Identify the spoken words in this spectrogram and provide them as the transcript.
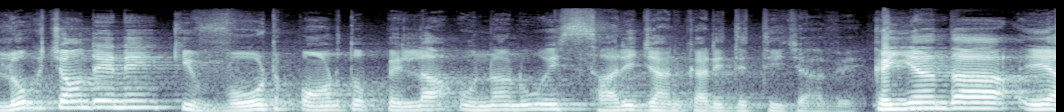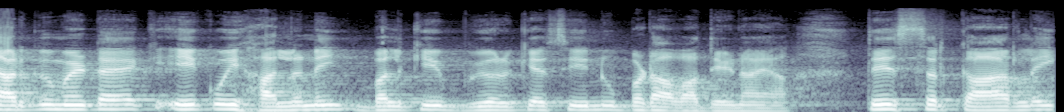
ਲੋਕ ਚਾਹੁੰਦੇ ਨੇ ਕਿ ਵੋਟ ਪਾਉਣ ਤੋਂ ਪਹਿਲਾਂ ਉਹਨਾਂ ਨੂੰ ਇਹ ਸਾਰੀ ਜਾਣਕਾਰੀ ਦਿੱਤੀ ਜਾਵੇ। ਕਈਆਂ ਦਾ ਇਹ ਆਰਗੂਮੈਂਟ ਹੈ ਕਿ ਇਹ ਕੋਈ ਹੱਲ ਨਹੀਂ, ਬਲਕਿ ਬਿਊਰੋਕ੍ਰੇਸੀ ਨੂੰ ਬੜਾਵਾ ਦੇਣਾ ਆ। ਤੇ ਸਰਕਾਰ ਲਈ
